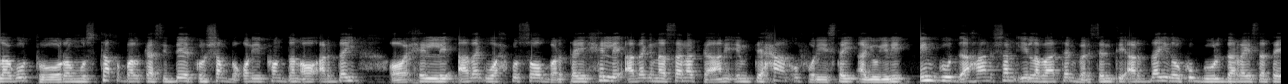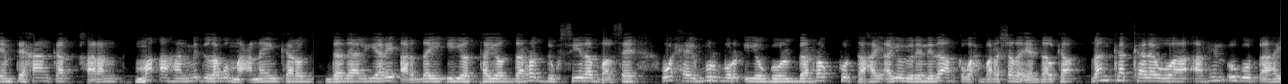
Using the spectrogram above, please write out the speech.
lagu tuuro mustaqbalka siddeed kun shan boqol iyo konton oo arday oo xilli adag wax ku soo bartay xilli adagna sanadkaani imtixaan u fadhiistay ayuu yidhi in guud ahaan shan iyo labaatan bersenti ardaydu ku guuldaraysatay imtixaanka qaran ma ahan mid lagu macnayn karo dadaalyari arday iyo tayodarro dugsiyada balse waxay burbur iyo guuldarro ku tahay ayuu yidhi nidaamka waxbarashada ee dalka. Dhanka kale waa arrin ugub ahay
